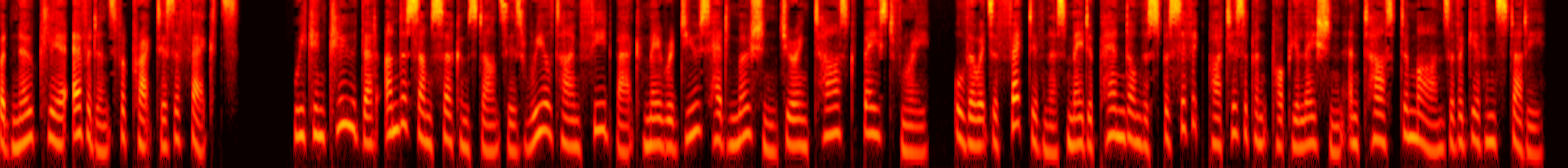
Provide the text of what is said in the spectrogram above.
but no clear evidence for practice effects. We conclude that under some circumstances, real time feedback may reduce head motion during task based fMRI, although its effectiveness may depend on the specific participant population and task demands of a given study.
